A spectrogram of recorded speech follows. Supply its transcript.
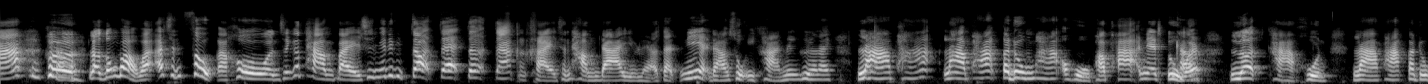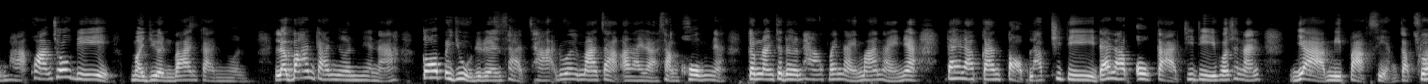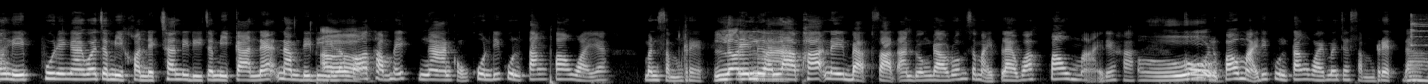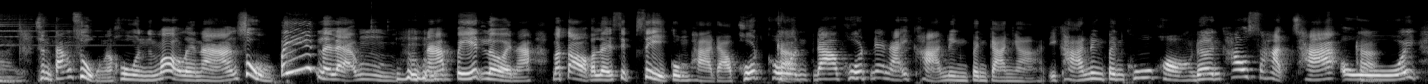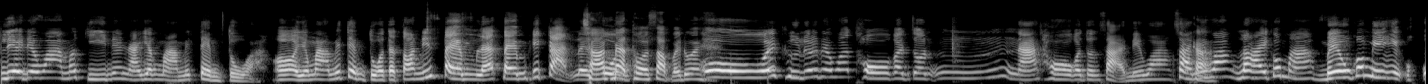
นะ คือค่ะเราต้องบอกว่าอะฉันสุกอะคุณฉันก็ทำไป ฉันไม่ได้ไปเจาะแจ๊ะเจอะจ้ากับใคร ฉันทำได้อยู่แล้ว แต่เนี่ยดาวสุกร์อีกขาหนึ่งคืออะไร ลาพระ ลาพระ กระดุมพระ โอ้โห พระพระเนี่ยถือว่าเลิศค่ะคุณลาพักกระดุมพระความโชคดีมาเยือนบ้านการเงิน แล้วบ้านการเงินเนี่ยนะก็ไปอยู่ในเรือนศาสตร์ช้าด้วยมาจากอะไรล่ะสังคมเนี่ยกำลังจะเดินทางไปไหนมาไหนเนี่ยได้รับการตอบรับที่ดี ได้รับโอกาสที่ดี เพราะฉะนั้นอย่ามีปากเสียงกับใครช่วงนี้พูดง่ายๆว่าจะมีคอนเน็ชันดีๆ จะมีการแนะนำดีเอๆอแล้วก็ทำให้งานของคุณที่คุณตั้งเป้าไว้อะ มันสำเร็จเลิศในเรือนมกลาพระในแบบศาสตร์อันดวงดาวร่วมสมัยแปลว่าเป้าหมายด้วยค่ะโอ้โกหรือเป้าหมายที่คุณตั้งไว้มันจะสำเร็จได้ ฉันตั้งสูงนะคุณฉันบอกเลยนะ สูงปี๊ดเลยแหละอืมนะปี๊ดเลยนะ มาต่อกันเลย 14 กุมภาดาวพุธคุณดาวพุธเนี่ยนะอีกขาหนึ่งเป็นการงาน อีกขาหนึ่งเป็นคู่ของเดินเข้าสหัสช้าโอ้ยเรียกได้ว่าเมื่อกี้เนี่ยนะยังมาไม่เต็มตัวเออยังมาไม่เต็มตัว แต่ตอนนี้เต็มและเต็มพิกัดเลยชาร์จคุณแบตโทรศัพท์ไว้ด้วย โอ้ยคือเรียกได้ว่าโทรกันจนอืมนะโทรกันจนสายไม่ว่าง สายไม่ค่ะว่างไลน์ก็มา เมลก็มีอีกโอ้โห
